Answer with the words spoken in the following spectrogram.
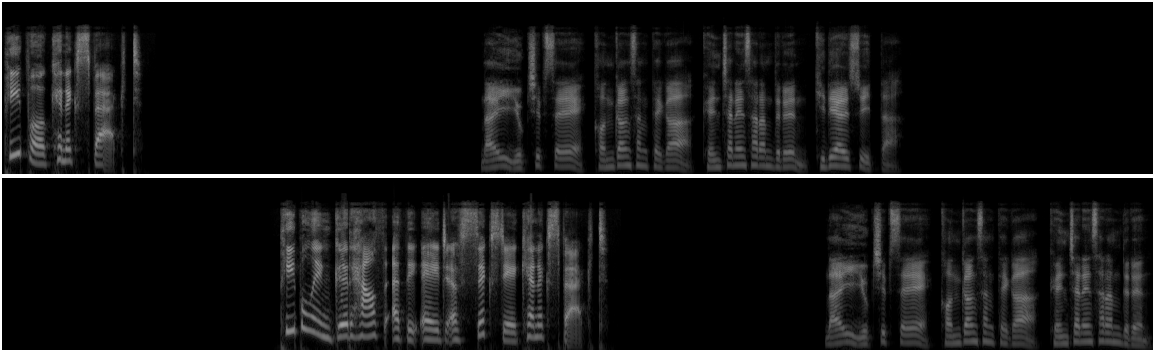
People can expect. 나이 60세의 건강 상태가 괜찮은 사람들은 기대할 수 있다. People in good health at the age of 60 can expect. 나이 60세의 건강 상태가 괜찮은 사람들은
